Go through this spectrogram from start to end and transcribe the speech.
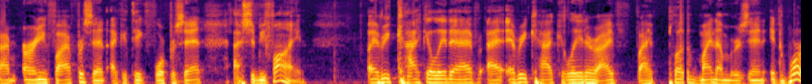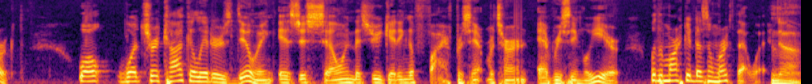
I'm earning five percent. I could take four percent. I should be fine. Every calculator, I've, I, every calculator I've I plugged my numbers in, it worked. Well, what your calculator is doing is just showing that you're getting a five percent return every single year. Well, the market doesn't work that way. No.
